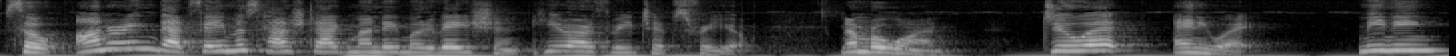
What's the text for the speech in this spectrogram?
So, honoring that famous hashtag Monday motivation, here are three tips for you. Number one, do it anyway. Meaning,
